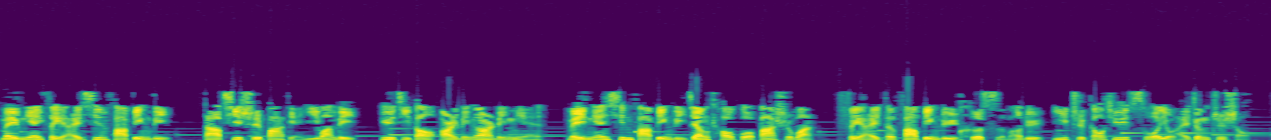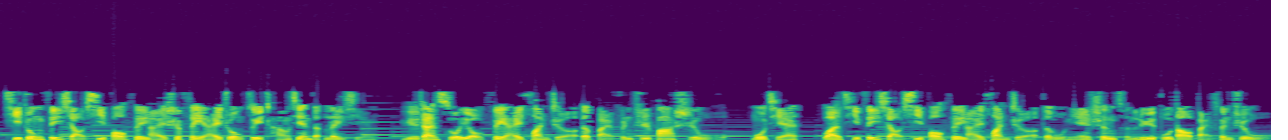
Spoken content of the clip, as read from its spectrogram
每年肺癌新发病例达七十八点一万例，预计到二零二零年，每年新发病例将超过八十万。肺癌的发病率和死亡率一直高居所有癌症之首，其中非小细胞肺癌是肺癌中最常见的类型，约占所有肺癌患者的百分之八十五。目前。晚期非小细胞肺癌患者的五年生存率不到百分之五，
